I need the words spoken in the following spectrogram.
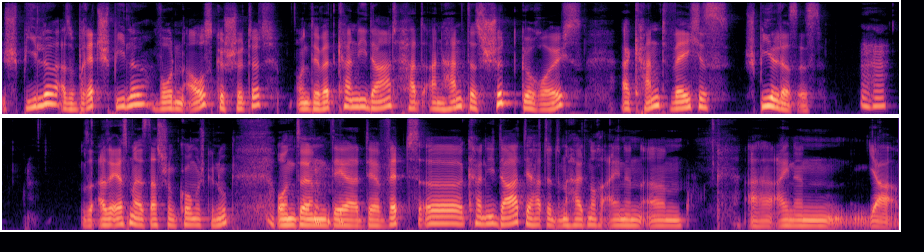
Spiele, also Brettspiele, wurden ausgeschüttet und der Wettkandidat hat anhand des Schüttgeräuschs erkannt, welches Spiel das ist. Mhm. Also erstmal ist das schon komisch genug. Und ähm, der, der Wettkandidat, äh, der hatte dann halt noch einen, ähm, äh, einen, ja,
